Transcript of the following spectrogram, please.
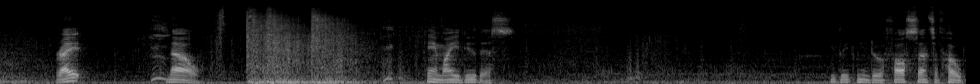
right? No. Game, why you do this? You lead me into a false sense of hope.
